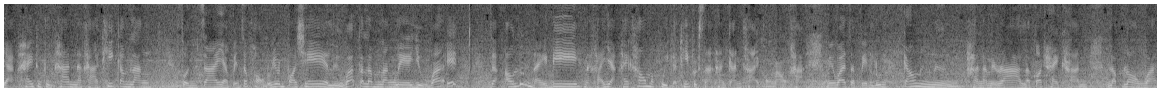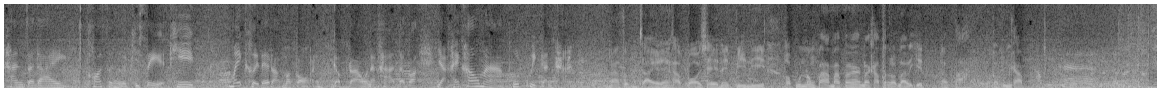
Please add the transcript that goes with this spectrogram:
อยากให้ทุกๆท่านนะคะ ที่กำลังสนใจอยากเป็นเจ้าของรถยนต์ปอร์เช่หรือว่ากำลังลังเลอยู่ว่าเอ๊ะจะเอารุ่นไหนดีนะคะ อยากให้เข้ามาคุยกับที่ปรึกษาทางการขายของเราค่ะ ไม่ว่าจะเป็นรุ่น 911 Panamera แล้วก็ไทคัน รับรองว่าท่านจะได้ข้อเสนอพิเศษที่ไม่เคยได้รับมาก่อนกับเรานะคะ แต่ก็อยากให้เข้ามาพูดคุยกันค่ะ น่าสนใจนะครับปอร์เช่ในปีนี้ ขอบคุณน้องปามากมากๆนะครับสำหรับรายละเอียดต่างๆ ขอบคุณครับ ขอบคุณค่ะ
